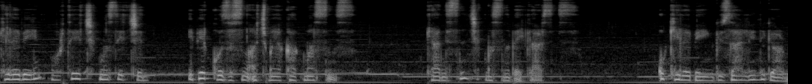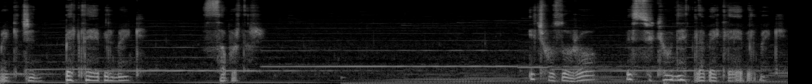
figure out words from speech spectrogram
Kelebeğin ortaya çıkması için ipek kozasını açmaya kalkmazsınız. Kendisinin çıkmasını beklersiniz. O kelebeğin güzelliğini görmek için bekleyebilmek sabırdır.'' İç huzuru ve sükunetle bekleyebilmek.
